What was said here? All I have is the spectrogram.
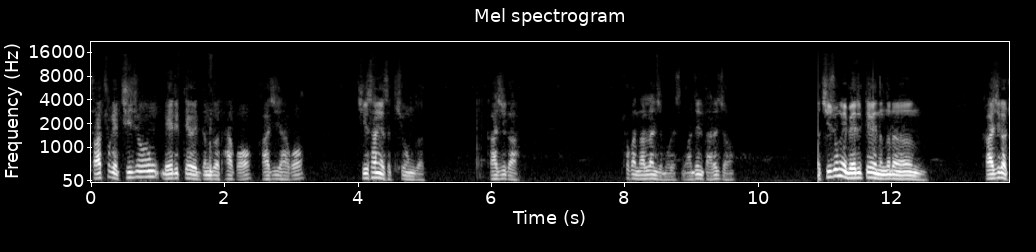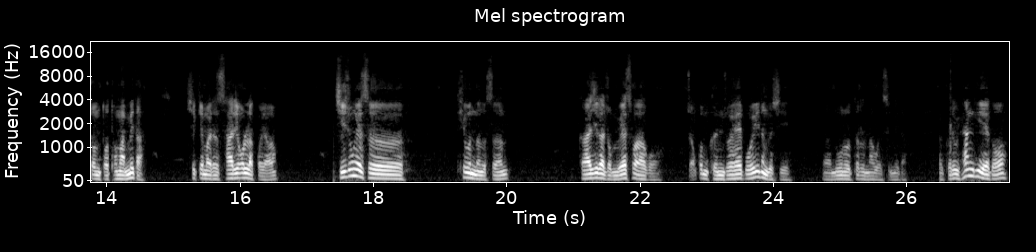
좌측에 지중 매립되어 있는 것하고 가지하고 지상에서 키운 것 가지가 표가 날란지 모르겠습니다. 완전히 다르죠. 지중에 매립되어 있는 것은 가지가 좀 도톰합니다. 쉽게 말해서 살이 올랐고요. 지중에서 키우는 것은 가지가 좀 왜소하고 조금 건조해 보이는 것이 어, 눈으로 드러나고 있습니다. 그리고 향기에도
